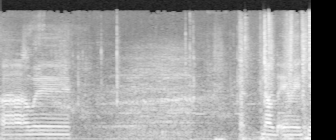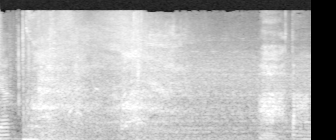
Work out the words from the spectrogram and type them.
Uh, we. Now the alien's here. Ah, damn.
